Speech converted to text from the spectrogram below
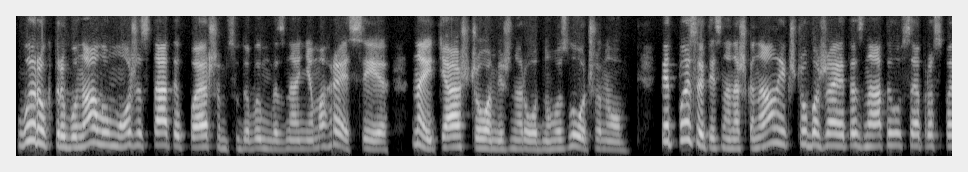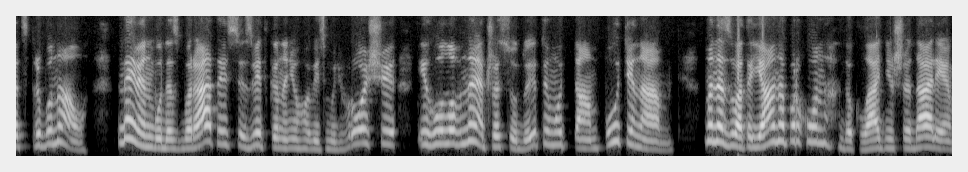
Вирок трибуналу може стати першим судовим визнанням агресії, найтяжчого міжнародного злочину. Підписуйтесь на наш канал, якщо бажаєте знати усе про спецтрибунал, де він буде збиратись, звідки на нього візьмуть гроші, і головне, чи судитимуть там Путіна. Мене звати Яна Порхун. Докладніше далі.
